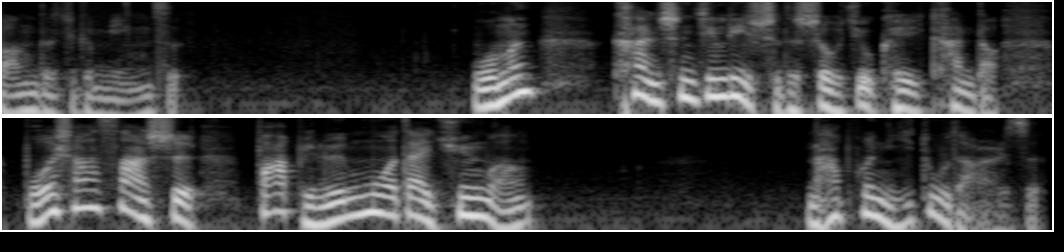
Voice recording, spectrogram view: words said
王的这个名字。我们看圣经历史的时候，就可以看到博沙萨是巴比伦末代君王拿破尼度的儿子。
